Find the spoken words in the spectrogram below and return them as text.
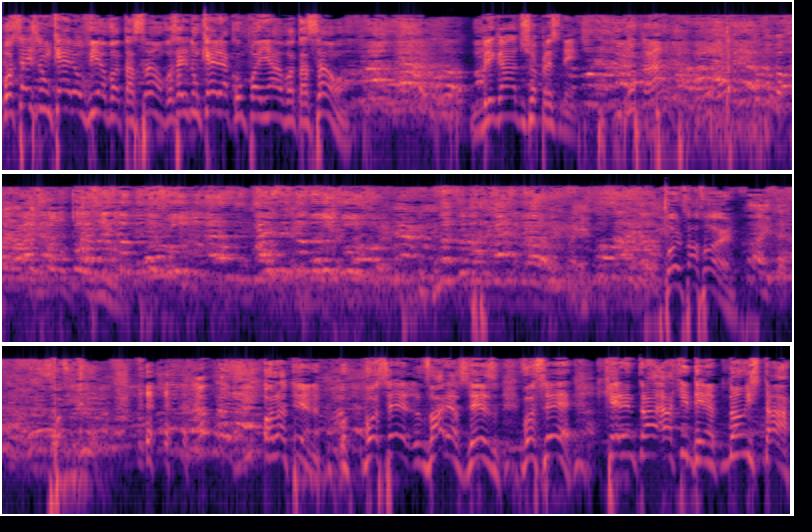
Vocês não querem ouvir a votação? Vocês não querem acompanhar a votação? Obrigado, senhor presidente. Não dá. Não dá. Eu vou fazer uma coisa que eu não estou ouvindo. Por favor. Ô Latino, você várias vezes, você quer entrar aqui dentro, não está.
